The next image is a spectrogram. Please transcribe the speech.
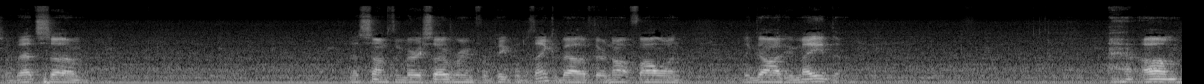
So that's um, that's something very sobering for people to think about if they're not following the God who made them. Um,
